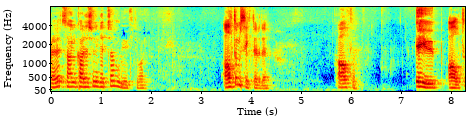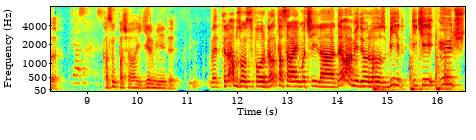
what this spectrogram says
Evet sen kardeşini geçeceksin büyük ihtimal. 6 mı sektirdi? 6. Eyüp 6. Bir daha saklasın. Kasımpaşa 27. Ve Trabzonspor Galatasaray maçıyla devam ediyoruz. 1, 2, 3,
